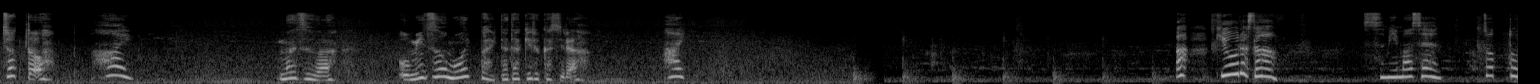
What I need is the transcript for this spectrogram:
ちょっと。はい。まずはお水をもう一杯いただけるかしら。はい。あ清浦さん。すみません。ちょっと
